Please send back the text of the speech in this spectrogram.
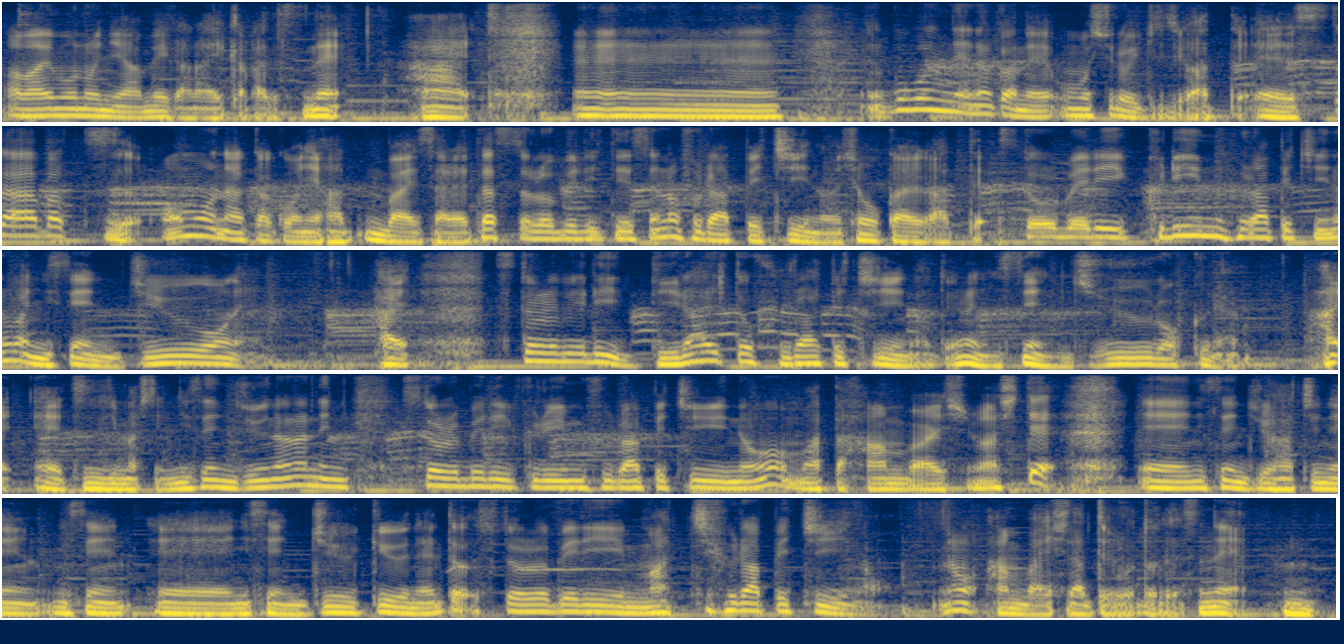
甘いものには目がないからですね。はい。えー、ここにね、なんかね、面白い記事があって、えー、スターバックス主な過去に販売されたストロベリーテイストのフラペチーノの紹介があって、ストロベリークリームフラペチーノが2015年。はい。ストロベリーディライトフラペチーノというのは2016年。はい、えー、続きまして2017年にストロベリークリームフラペチーノをまた販売しまして、えー、2018年2000、えー、2019年とストロベリーマッチフラペチーノの販売したということですね。うん、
